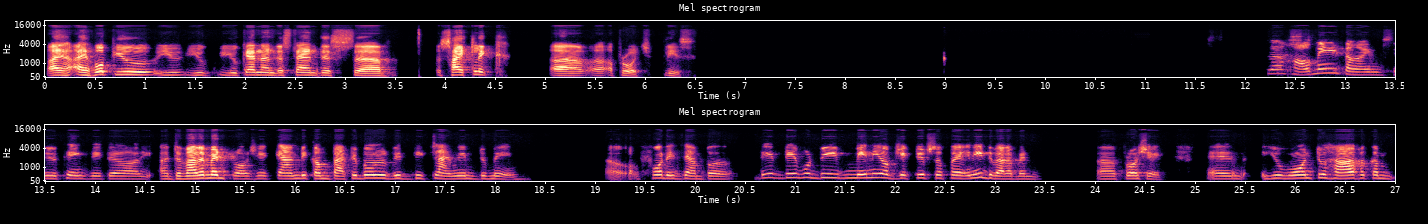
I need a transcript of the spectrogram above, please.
I, I hope you you you you can understand this uh, cyclic uh, uh approach, please. So how many times do you think that uh, a development project can be compatible with the climate domain? Uh, for example, there, there would be many objectives of any development uh, project, and you want to have a com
